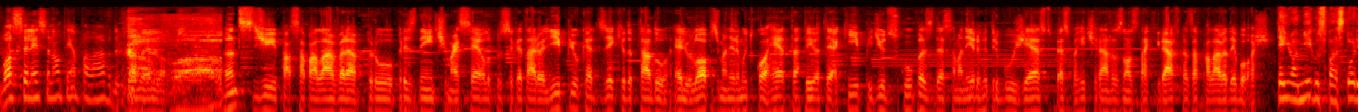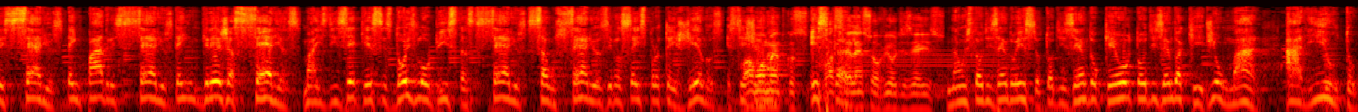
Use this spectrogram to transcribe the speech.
Vossa Excelência não tem a palavra, deputado Hélio Lopes. Antes de passar a palavra pro presidente Marcelo, pro secretário Alípio, quero dizer que o deputado Hélio Lopes, de maneira muito correta, veio até aqui, pediu desculpas, dessa maneira eu retribuo o gesto, peço para retirar das nossas taquigráficas a palavra deboche. Tenho amigos pastores sérios, tem padres sérios, tem igrejas sérias, mas dizer que esses dois lobistas sérios são sérios e vocês protegê-los Qual o chama momento que Vossa. Excelência ouviu dizer isso? Não estou dizendo isso, eu estou dizendo o que eu estou dizendo aqui. Gilmar, Arilton,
